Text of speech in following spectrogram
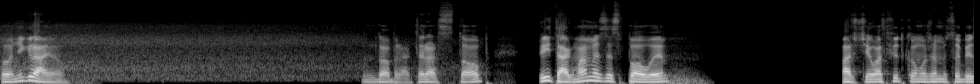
to oni grają. Dobra, teraz stop. Czyli tak, mamy zespoły. Patrzcie, łatwiutko możemy sobie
